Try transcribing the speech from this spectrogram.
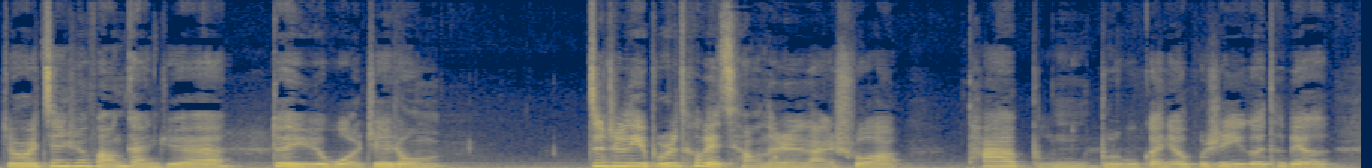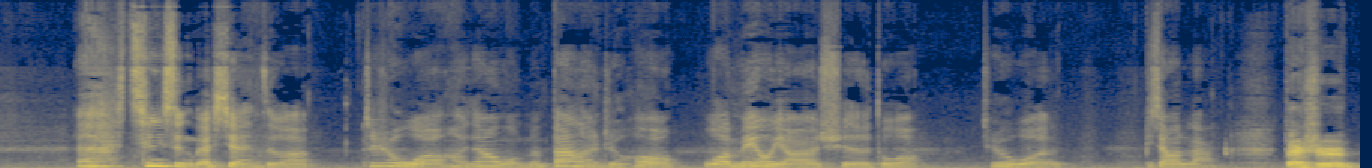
就是健身房感觉对于我这种自制力不是特别强的人来说，它不不感觉不是一个特别哎清醒的选择。就是我好像我们办了之后，我没有瑶瑶去的多，就是我比较懒。但是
